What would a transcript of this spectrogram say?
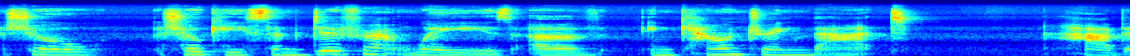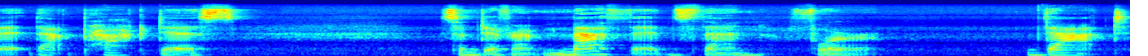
show showcase some different ways of encountering that habit, that practice some different methods then for that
